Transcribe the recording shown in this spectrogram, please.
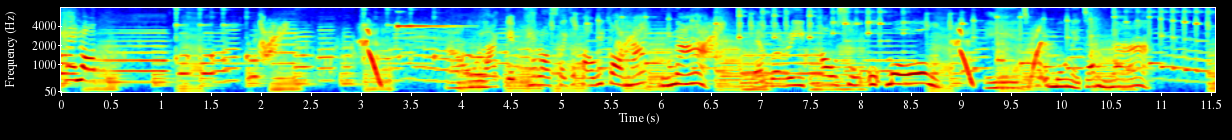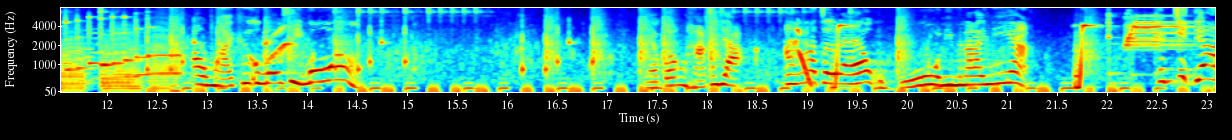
แครอท เอาละเก็บแครอทใส่กระเป๋าไว้ก่อนนะหนูนา แล้วก็รีบเข้าสู่อุโมงค์ เอะจะเข้าอุโมงค์ไหนจ้าหนูนาเอาหมายคืออุโมงค์สีม่วง ต้องหาขยะอ่าเจอแล้ว โอ้โห นี่มันอะไรเนี่ย เข็มฉีดยา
